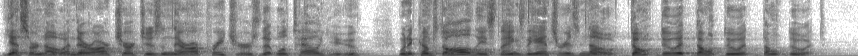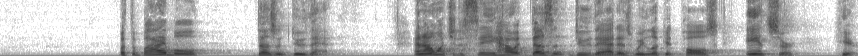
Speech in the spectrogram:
yes or no. And there are churches and there are preachers that will tell you when it comes to all of these things, the answer is no. Don't do it, don't do it, don't do it. But the Bible doesn't do that. And I want you to see how it doesn't do that as we look at Paul's answer here.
